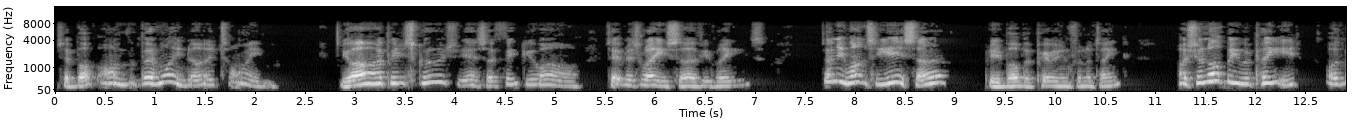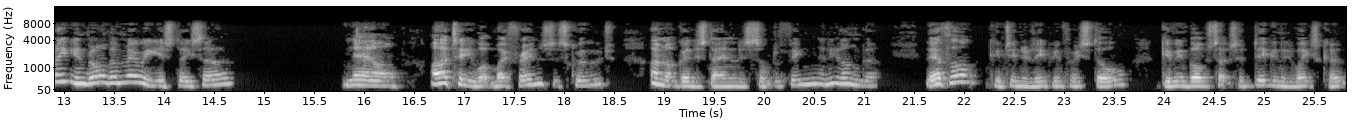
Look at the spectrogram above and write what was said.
said Bob. I'm behind on time. You are happy, Scrooge? Yes, I think you are. Step this way, sir, if you please. It's only once a year, sir, pleaded Bob, appearing from the tank. I shall not be repeated. I was making rather merry yesterday, sir. Now, I'll tell you what, my friends, said Scrooge. I'm not going to stand this sort of thing any longer. Therefore, continued leaping from his stool, giving Bob such a dig in his waistcoat,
